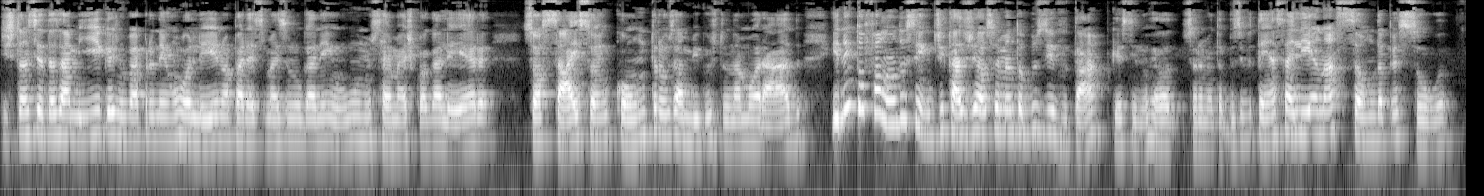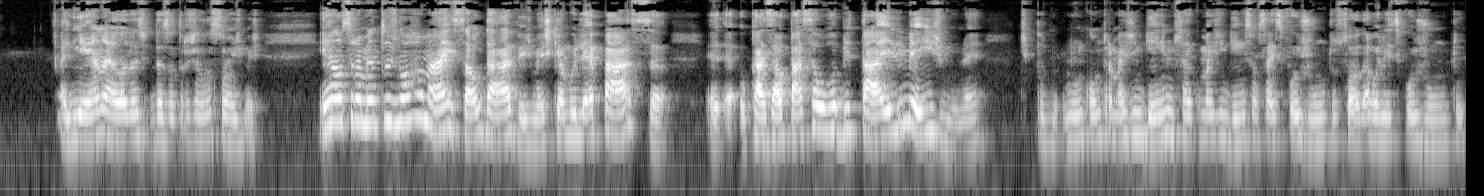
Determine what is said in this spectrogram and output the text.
distancia das amigas, não vai para nenhum rolê, não aparece mais em lugar nenhum, não sai mais com a galera, só sai, só encontra os amigos do namorado. E nem tô falando assim de casos de relacionamento abusivo, tá? Porque assim, no relacionamento abusivo tem essa alienação da pessoa. Aliena ela das, das outras relações, mas em relacionamentos normais, saudáveis, mas que a mulher passa, é, é, o casal passa a orbitar ele mesmo, né? Tipo, não encontra mais ninguém, não sai com mais ninguém, só sai se for junto, só dá rolê se for junto,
